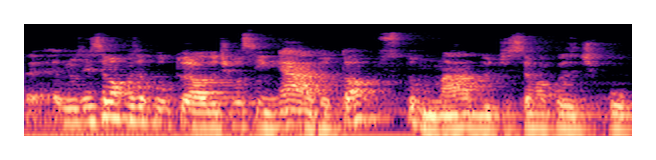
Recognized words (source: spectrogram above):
eh, Não sei se é uma coisa cultural do tipo assim, ah, tô tão acostumado de ser uma coisa tipo.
